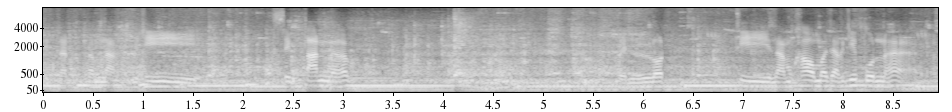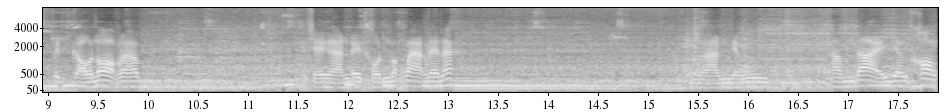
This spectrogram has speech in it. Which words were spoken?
พิกัดน้ำหนักอยู่ที่ 10 ตันนะครับ เป็นรถที่นำเข้ามาจากญี่ปุ่นนะฮะ เป็นเก่านอกนะครับ ใช้งานได้ทนมากๆเลยนะ งานยังทำได้ยังคล่อง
